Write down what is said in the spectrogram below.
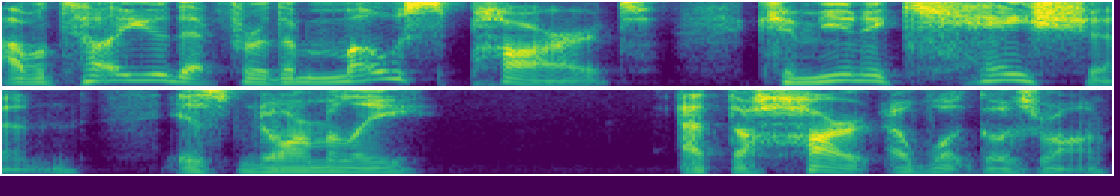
I will tell you that for the most part, communication is normally at the heart of what goes wrong.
